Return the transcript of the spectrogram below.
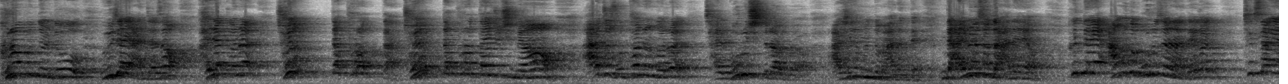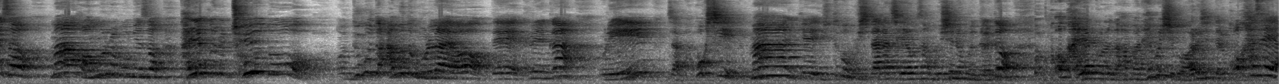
그런 분들도 의자에 앉아서 간략근을 조였다 풀었다, 조였다 풀었다 해주시면 아주 좋다는 거를 잘 모르시더라고요. 아시는 분도 많은데, 근데 알면서도 안 해요. 근데 아무도 모르잖아. 내가 책상에서 막 업무를 보면서 간략근을 조여도 어, 누구도 아무도 몰라요. 네, 그러니까 우리 자 혹시 막 이렇게 유튜브 보시다가 제 영상 보시는 분들도 꼭 간략근을 한번 해보시고 어르신들 꼭 하세요.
